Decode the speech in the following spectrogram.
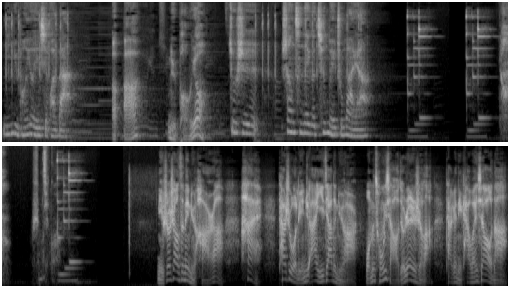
你女朋友也喜欢吧？啊啊！女朋友，就是上次那个青梅竹马呀。什么情况？你说上次那女孩啊？嗨，她是我邻居阿姨家的女儿，我们从小就认识了。她跟你开玩笑的。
